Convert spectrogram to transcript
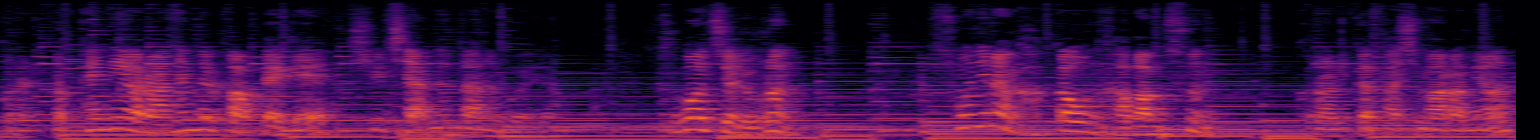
그러니까 패니어랑 핸들바 백에 실지 않는다는 거예요 두 번째 룰은 손이랑 가까운 가방 순 그러니까 다시 말하면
